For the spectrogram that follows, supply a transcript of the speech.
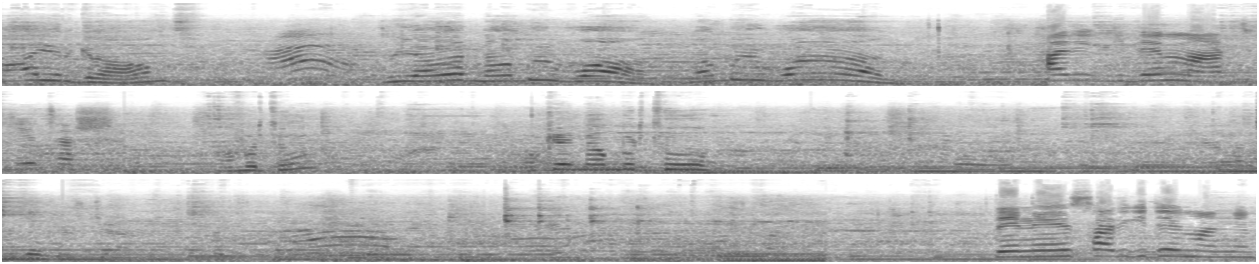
Higher ground. We are number one. Number one. Hadi gidelim artık yeter. Number two. Okay, number two. Deniz hadi gidelim annem.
